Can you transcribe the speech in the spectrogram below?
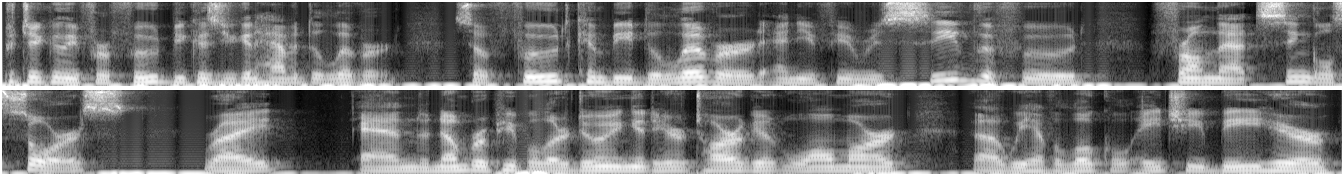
particularly for food because you can have it delivered. So food can be delivered, and if you receive the food from that single source, right? And a number of people are doing it here Target, Walmart. Uh, we have a local HEB here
